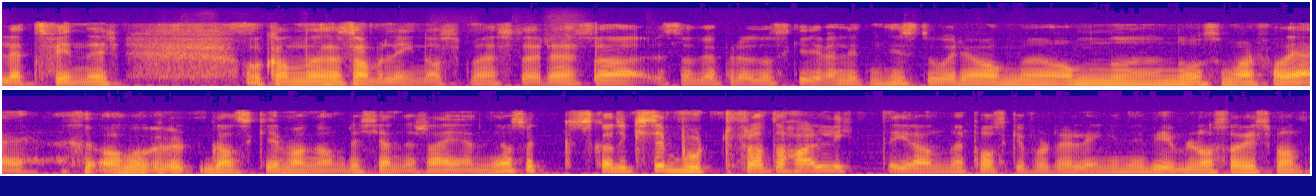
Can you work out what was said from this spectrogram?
lett finner og kan sammenligne oss med større. Så, så vi har prøvd å skrive en liten historie om, om, noe som i hvert fall jeg og ganske mange andre kjenner seg igjen i. Og så skal du ikke se bort fra at det har litt med påskefortellingen i Bibelen også, hvis man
